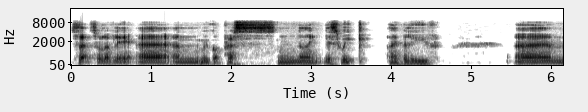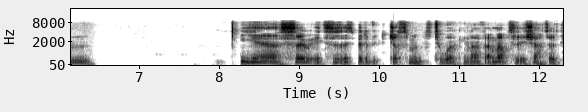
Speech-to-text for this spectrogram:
So that's all lovely. Uh, and we've got press night this week, I believe. Um, yeah, so it's it's a bit of adjustment to working life. I'm absolutely shattered.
